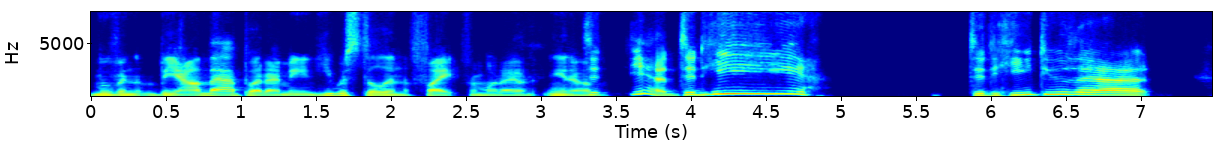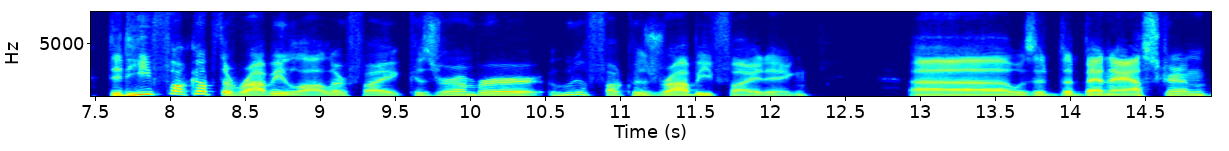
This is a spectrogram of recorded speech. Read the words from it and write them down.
moving beyond that, but I mean, he was still in the fight from what I you know. Did, yeah, did he did he do that? Did he fuck up the Robbie Lawler fight? Because remember, who the fuck was Robbie fighting? Uh was it the Ben Askren?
